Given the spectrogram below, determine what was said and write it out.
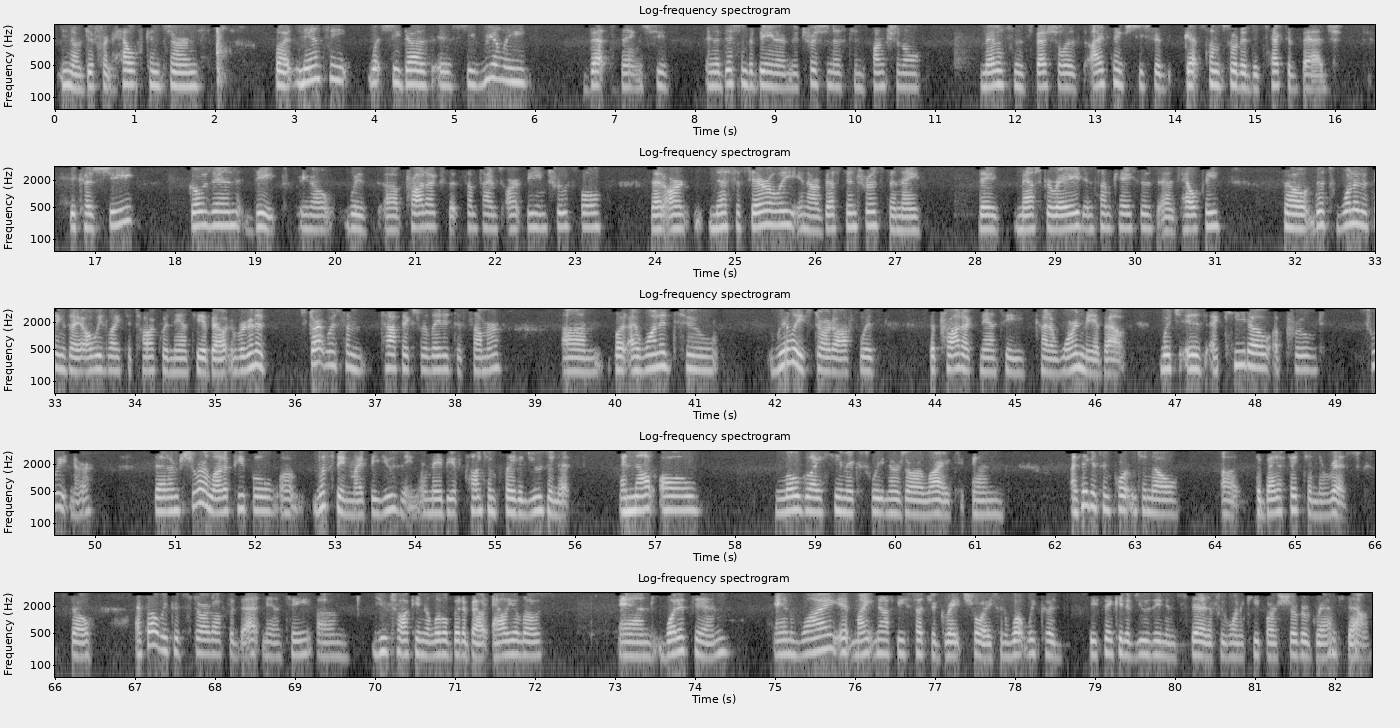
you know, different health concerns. But Nancy, what she does is she really vets things. She's, in addition to being a nutritionist and functional medicine specialist, I think she should get some sort of detective badge because she goes in deep, you know, with uh, products that sometimes aren't being truthful, that aren't necessarily in our best interest, and they they masquerade in some cases as healthy. So that's one of the things I always like to talk with Nancy about, and we're going to start with some topics related to summer. Um, but I wanted to really start off with the product Nancy kind of warned me about which is a keto-approved sweetener that I'm sure a lot of people uh, listening might be using or maybe have contemplated using it. And not all low glycemic sweeteners are alike. And I think it's important to know uh, the benefits and the risks. So I thought we could start off with that, Nancy. Um, you talking a little bit about allulose and what it's in and why it might not be such a great choice and what we could be thinking of using instead if we want to keep our sugar grams down.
